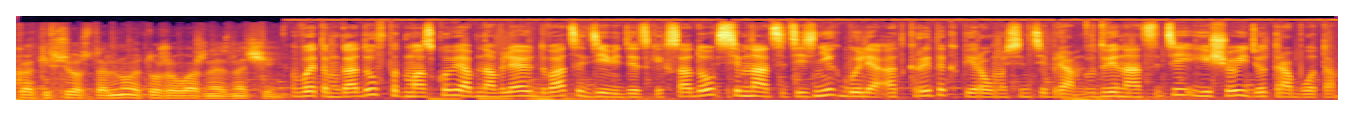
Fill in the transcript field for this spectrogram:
как и все остальное, тоже важное значение. В этом году в Подмосковье обновляют 29 детских садов. 17 из них были открыты к 1 сентября. В 12 еще идет работа.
